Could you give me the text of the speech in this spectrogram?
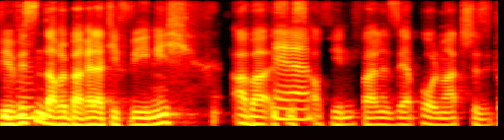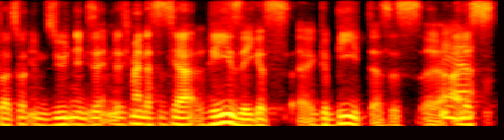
wir mhm. wissen darüber relativ wenig, aber es ja. ist auf jeden Fall eine sehr problematische Situation im Süden. ich meine, das ist ja riesiges äh, Gebiet. Das ist äh, alles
